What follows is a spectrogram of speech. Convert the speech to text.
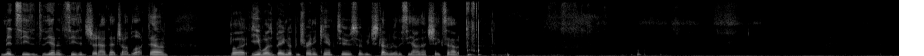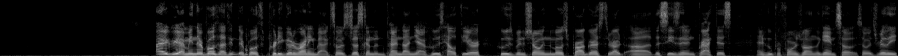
mid-season to the end of the season, should have that job locked down. But he was banged up in training camp too, so we just got to really see how that shakes out. I agree. I mean, they're both. I think they're both pretty good running backs. So it's just going to depend on yeah, who's healthier, who's been showing the most progress throughout uh, the season in practice, and who performs well in the game. So so it's really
